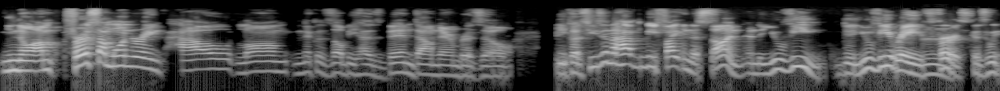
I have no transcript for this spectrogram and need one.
You know, I'm first. I'm wondering how long Nicolas Dalby has been down there in Brazil because he's gonna have to be fighting the sun and the UV, the UV rays mm. first, because we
